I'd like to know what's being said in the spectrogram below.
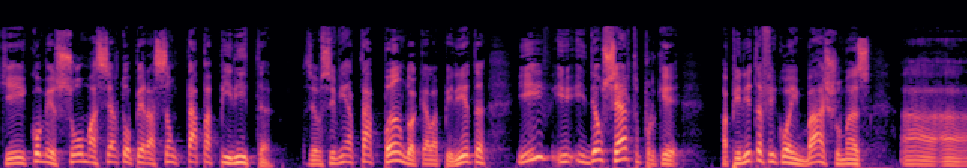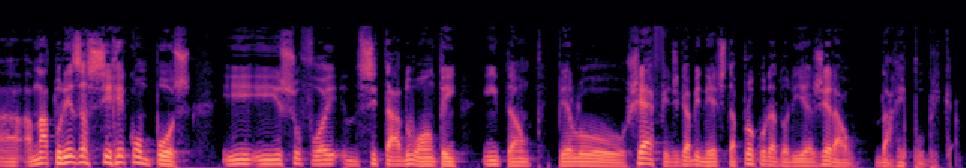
que começou uma certa operação tapa-pirita. Você vinha tapando aquela pirita e, e, e, deu certo, porque a pirita ficou embaixo, mas a, a, a natureza se recompôs. E, e, isso foi citado ontem, então, pelo chefe de gabinete da Procuradoria-Geral da República.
